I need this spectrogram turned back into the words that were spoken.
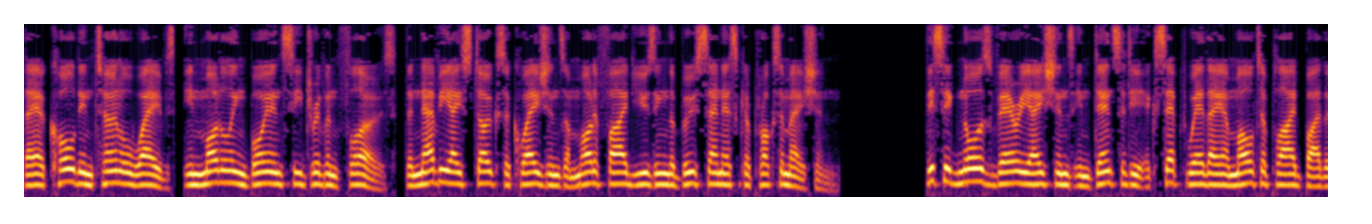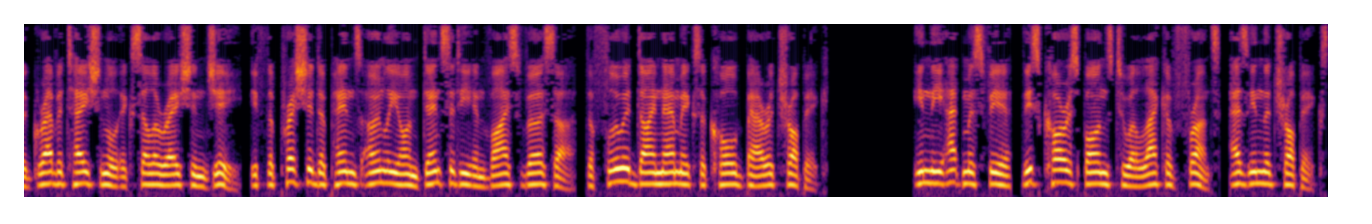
they are called internal waves. In modeling buoyancy driven flows, the Navier Stokes equations are modified using the Boussinesq approximation. This ignores variations in density except where they are multiplied by the gravitational acceleration g. If the pressure depends only on density and vice versa, the fluid dynamics are called barotropic. In the atmosphere, this corresponds to a lack of fronts, as in the tropics.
